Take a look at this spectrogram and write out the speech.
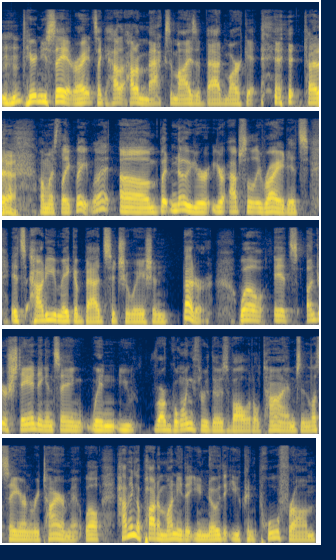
Mm-hmm. Hearing you say it, right? It's like how to, how to maximize a bad market. kind of yeah. almost like, wait, what? Um, but no, you're you're absolutely right. It's it's how do you make a bad situation better? Well, it's understanding and saying when you are going through those volatile times and let's say you're in retirement well having a pot of money that you know that you can pull from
